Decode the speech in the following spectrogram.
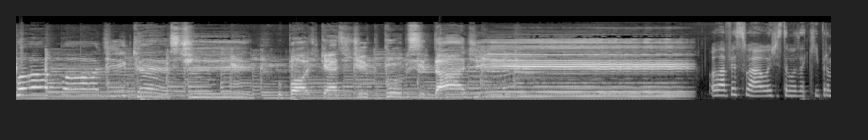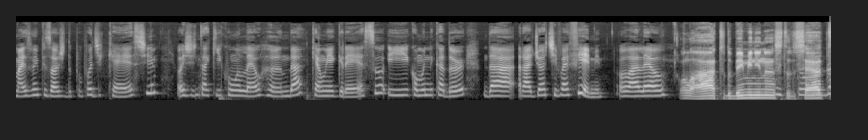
Podcast, o podcast de publicidade. Olá pessoal, hoje estamos aqui para mais um episódio do Podcast. Hoje a gente está aqui com o Léo Randa, que é um egresso e comunicador da Radioativa FM. Olá, Léo. Olá, tudo bem meninas? Tudo, Tudo certo?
